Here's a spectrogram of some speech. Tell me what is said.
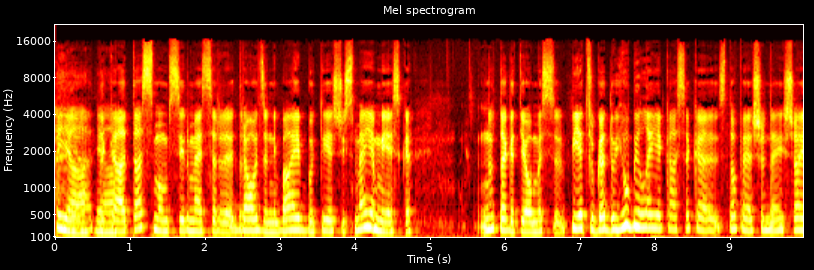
jā, jā, tā jā. kā tas mums ir, mēs ar draudzeni Baibu tieši smejamies, ka nu, tagad jau mēs piecu gadu jubileja, kā saka, stopēšanai šai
